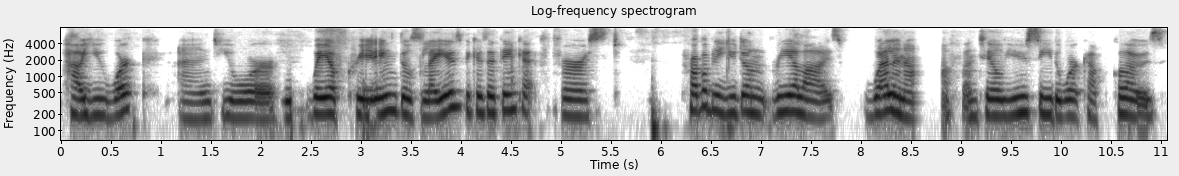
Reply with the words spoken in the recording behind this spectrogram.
how you work and your way of creating those layers because i think at first probably you don't realize well enough until you see the work up close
